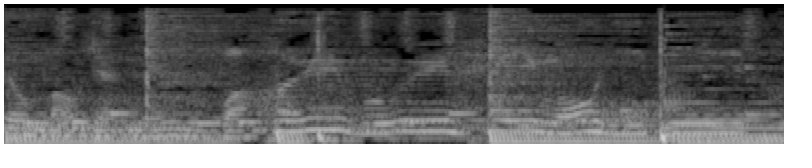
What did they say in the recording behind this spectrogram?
到某日你或许会弃我而别去，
